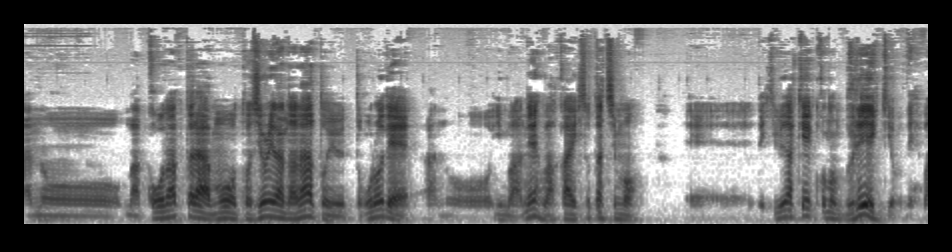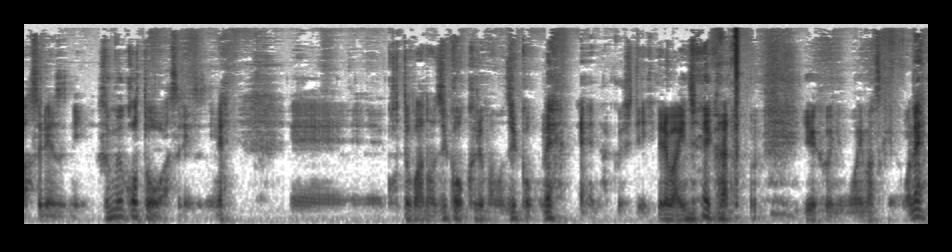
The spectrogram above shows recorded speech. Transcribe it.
あ、あのー、まあ、こうなったらもう年寄りなんだなというところで、あのー、今ね、若い人たちも、え、できるだけこのブレーキをね、忘れずに、踏むことを忘れずにね、え言葉の事故、車の事故をね、えー、なくしていければいいんじゃないかなというふうに思いますけどもね。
